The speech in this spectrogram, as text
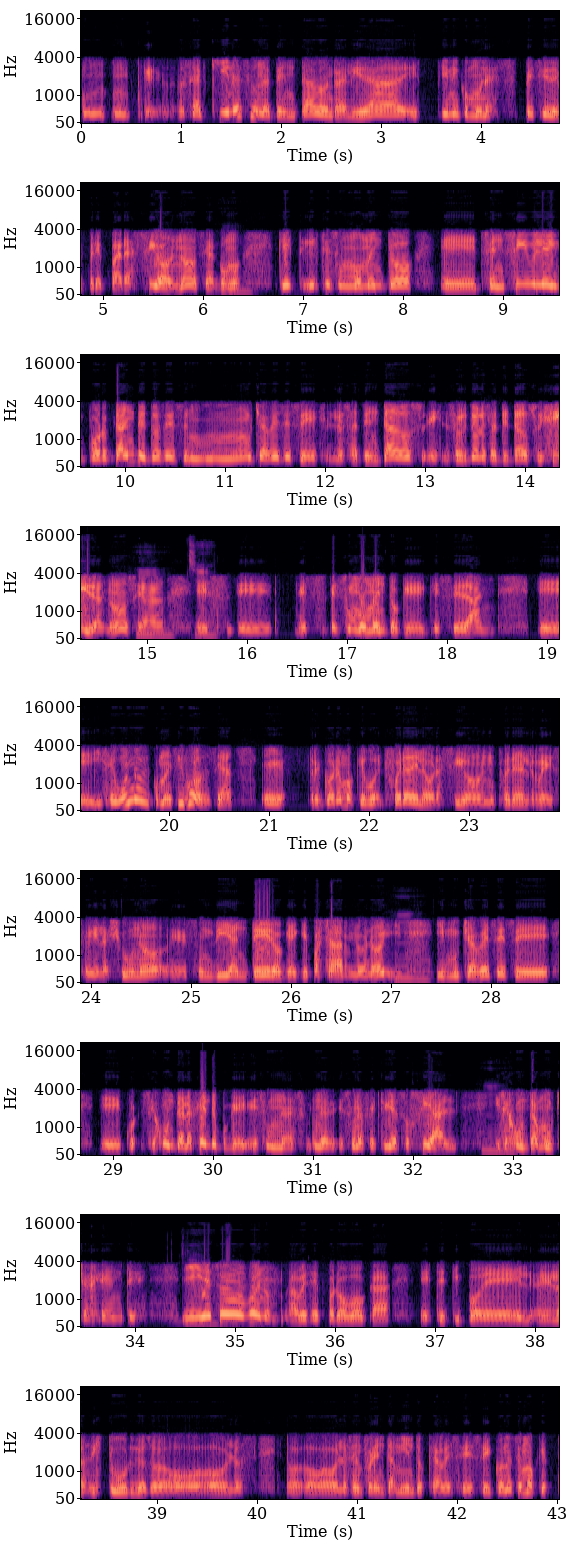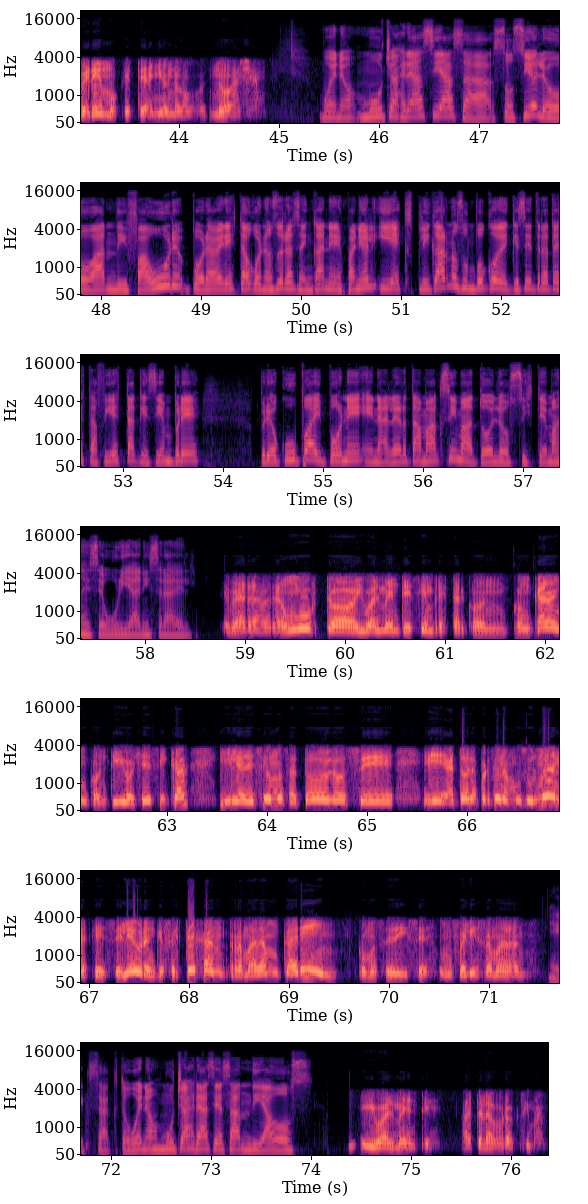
eh, o sea, quien hace un atentado en realidad tiene como una especie de preparación, ¿no? O sea, como mm. que este, este, es un momento eh, sensible, importante, entonces muchas veces eh, los atentados, sobre todo los atentados suicidas, ¿no? O sea, mm, es, es, es un momento que, que se dan. y segundo, como decís vos, o sea, recordemos que fuera de la oración, fuera del rezo y el ayuno, es un día entero que hay que pasarlo, ¿no? Y, mm. muchas veces eh, eh, se junta la gente porque es una, es una festividad social y se mm. junta mucha gente. Y eso, bueno, a veces provoca este tipo de eh, los disturbios o, los o, los enfrentamientos que a veces conocemos que esperemos que este año no no haya. Bueno, muchas gracias a sociólogo Andy Faur por haber estado con nosotros en CAN en español y explicarnos un poco de qué se trata esta fiesta que siempre preocupa y pone en alerta máxima a todos los sistemas de seguridad en Israel. Es verdad, verdad. Un gusto igualmente siempre estar con, con Can, contigo Jessica, y le deseamos a todos los, eh, eh, a todas las personas musulmanas que celebran, que festejan Ramadán Karim, como se dice. Un feliz Ramadán. Exacto. Bueno, muchas gracias Andy, a vos. Igualmente. Hasta la próxima.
